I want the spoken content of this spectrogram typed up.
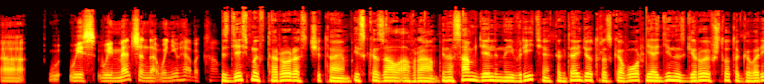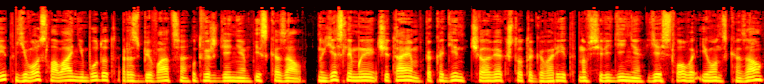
Uh, Здесь мы второй раз читаем «И сказал Авраам». И на самом деле на иврите, когда идет разговор, и один из героев что-то говорит, его слова не будут разбиваться утверждением «И сказал». Но если мы читаем, как один человек что-то говорит, но в середине есть слово «и он сказал»,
